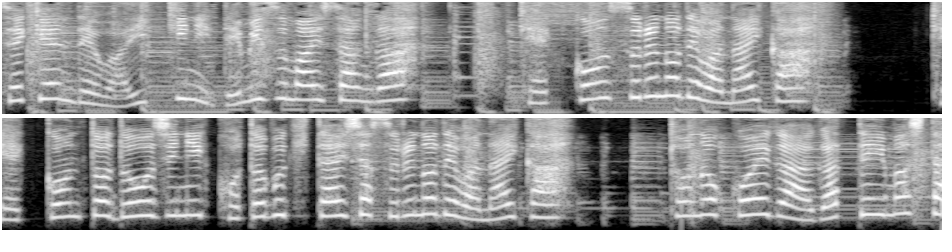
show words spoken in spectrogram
世間では一気に出水舞さんが結婚するのではないか結婚と同時に寿退社するのではないかとの声が上がっていました。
